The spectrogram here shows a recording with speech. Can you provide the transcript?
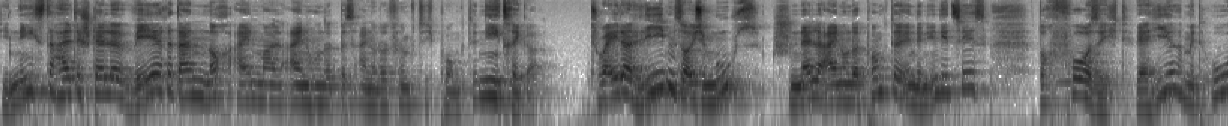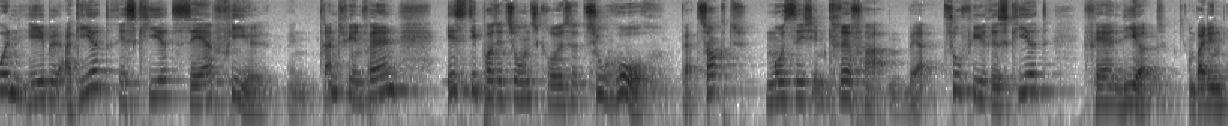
Die nächste Haltestelle wäre dann noch einmal 100 bis 150 Punkte niedriger. Trader lieben solche Moves, schnelle 100 Punkte in den Indizes, doch Vorsicht, wer hier mit hohen Hebel agiert, riskiert sehr viel. In ganz vielen Fällen ist die Positionsgröße zu hoch. Wer zockt, muss sich im Griff haben. Wer zu viel riskiert, verliert. Und bei den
